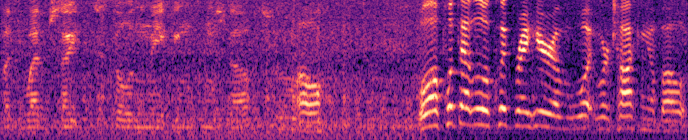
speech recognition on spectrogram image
but the website's still in the making and stuff. So. Oh. Well, I'll put that little clip right here of what we're talking about.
